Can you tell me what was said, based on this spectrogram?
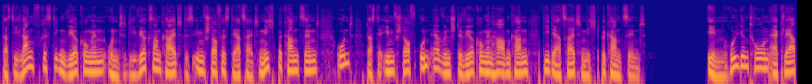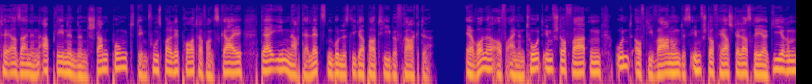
dass die langfristigen Wirkungen und die Wirksamkeit des Impfstoffes derzeit nicht bekannt sind und dass der Impfstoff unerwünschte Wirkungen haben kann, die derzeit nicht bekannt sind. In ruhigem Ton erklärte er seinen ablehnenden Standpunkt dem Fußballreporter von Sky, der ihn nach der letzten Bundesligapartie befragte. Er wolle auf einen Totimpfstoff warten und auf die Warnung des Impfstoffherstellers reagieren,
